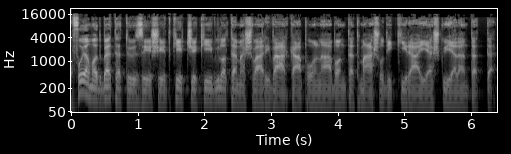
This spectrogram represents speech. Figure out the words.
A folyamat betetőzését kétségkívül a Temesvári várkápolnában tett második királyi eskü jelentette.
